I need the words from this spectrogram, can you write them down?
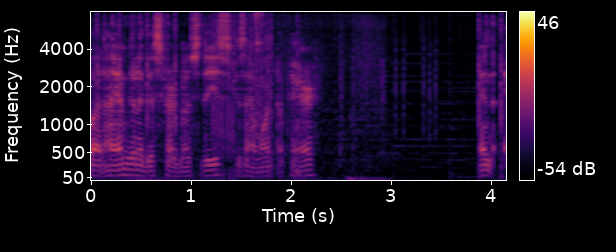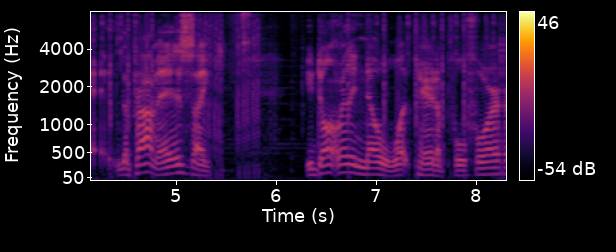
but I am going to discard most of these because I want a pair. And uh, the problem is, like, you don't really know what pair to pull for.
